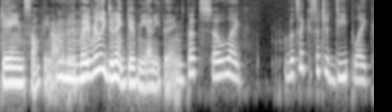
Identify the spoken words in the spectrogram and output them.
gain something out of it, but it really didn't give me anything. That's so like that's like such a deep like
